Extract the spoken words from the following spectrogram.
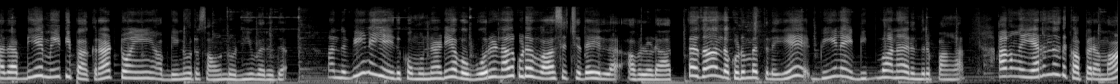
அதை அப்படியே மீட்டி பார்க்குறா டொய் அப்படின்னு ஒரு சவுண்ட் ஒன்றையும் வருது. அந்த வீணையை இதுக்கு முன்னாடி அவள் ஒரு நாள் கூட வாசிச்சதே இல்லை. அவளோட அத்தை தான் அந்த குடும்பத்திலேயே வீணை வித்வானாக இருந்திருப்பாங்க. அவங்க இறந்ததுக்கு அப்புறமா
